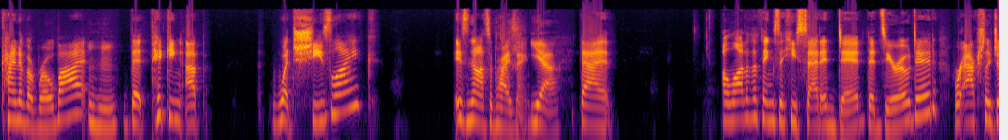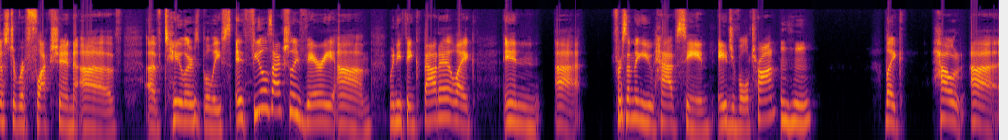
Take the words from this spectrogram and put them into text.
kind of a robot Mm-hmm. that picking up what she's like is not surprising. Yeah. That a lot of the things that he said and did that Zero did were actually just a reflection of of Taylor's beliefs. It feels actually very um when you think about it like in uh for something you have seen Age of Ultron Mm-hmm. like how uh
